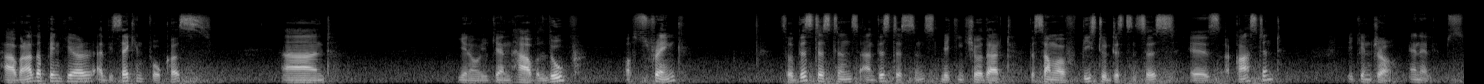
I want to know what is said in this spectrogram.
have another pin here at the second focus, and you know you can have a loop of string. So, this distance and this distance making sure that the sum of these two distances is a constant, you can draw an ellipse.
